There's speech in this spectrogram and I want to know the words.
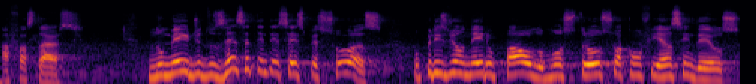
afastar-se. No meio de 276 pessoas, o prisioneiro Paulo mostrou sua confiança em Deus,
